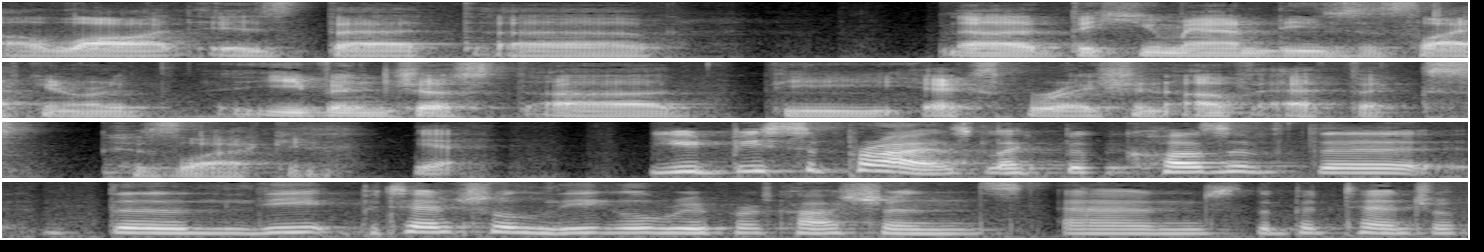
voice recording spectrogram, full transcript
a lot is that uh, uh, the humanities is lacking, or even just uh, the exploration of ethics is lacking. Yeah, you'd be surprised like because of the the le- potential legal repercussions and the potential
